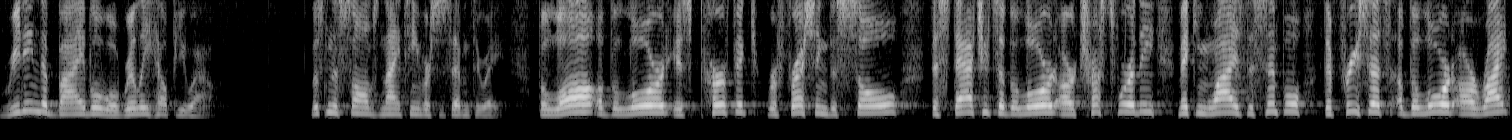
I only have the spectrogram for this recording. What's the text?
Reading the Bible will really help you out. Listen to Psalms 19, verses 7 through 8. The law of the Lord is perfect, refreshing the soul. The statutes of the Lord are trustworthy, making wise the simple. The precepts of the Lord are right,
